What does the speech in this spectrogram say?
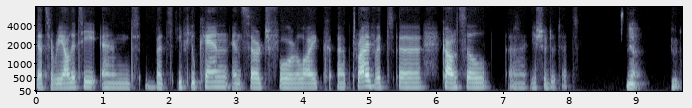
that's a reality and but if you can and search for like a private uh, counsel uh, you should do that yeah good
